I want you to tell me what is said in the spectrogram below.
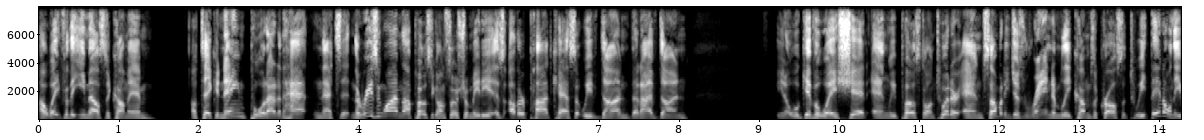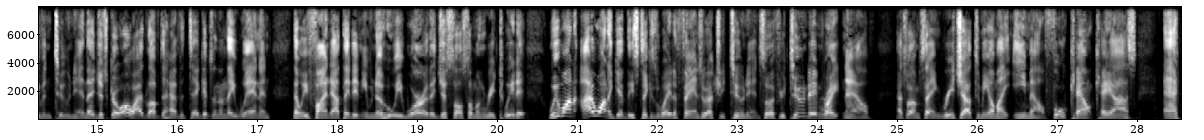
I'll wait for the emails to come in. I'll take a name, pull it out of the hat, and that's it. And the reason why I'm not posting on social media is other podcasts that we've done, that I've done, you know, we'll give away shit and we post on Twitter and somebody just randomly comes across a tweet. They don't even tune in. They just go, "Oh, I'd love to have the tickets." And then they win and then we find out they didn't even know who we were. They just saw someone retweet it. We want I want to give these tickets away to fans who actually tune in. So if you're tuned in right now, that's what I'm saying. Reach out to me on my email, fullcountchaos at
